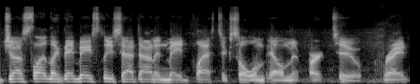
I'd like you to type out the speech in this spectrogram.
just like like they basically sat down and made Plastic Soul Impalement Part 2, right?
